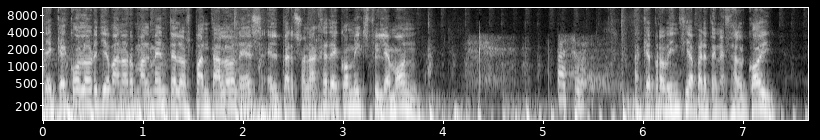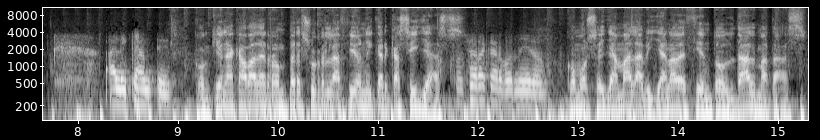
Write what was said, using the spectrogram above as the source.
¿De qué color lleva normalmente los pantalones el personaje de cómics Filemón? Paso. ¿A qué provincia pertenece Alcoy? Alicante. ¿Con quién acaba de romper su relación Iker Casillas? Con Sara Carbonero. ¿Cómo se llama la villana de Ciento Dálmatas?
